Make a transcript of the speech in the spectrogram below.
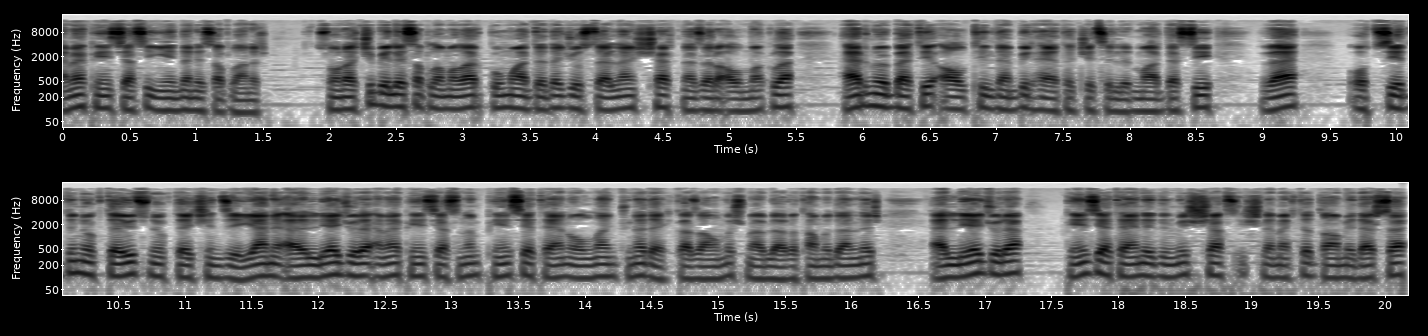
əmək pensiyası yenidən hesablanır. Sonrakı belə hesablamalar bu maddədə göstərilən şərt nəzərə almaqla hər növbəti 6 ildən bir həyata keçirilir maddəsi və 37.3.2-ci, yəni əlilliyə görə əmək pensiyasının pensiya təyin olunan günədək qazanılmış məbləği tam ödənilir. Əlilliyə görə pensiya təyin edilmiş şəxs işləməkdə davam edərsə,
